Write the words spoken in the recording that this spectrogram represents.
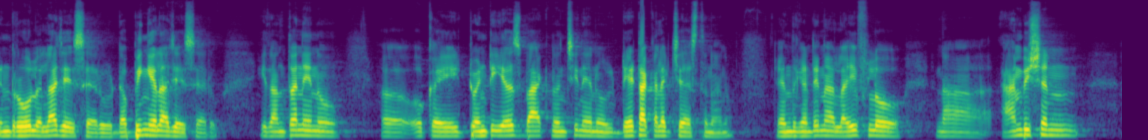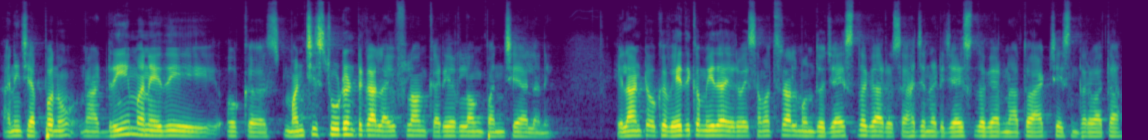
రెండు రోల్ ఎలా చేశారు డబ్బింగ్ ఎలా చేశారు ఇదంతా నేను uh, ఒక ట్వంటీ ఇయర్స్ బ్యాక్ నుంచి నేను డేటా కలెక్ట్ చేస్తున్నాను. ఎందుకంటే నా లైఫ్లో నా అంబిషన్ అని చెప్పను నా డ్రీమ్ అనేది ఒక మంచి స్టూడెంట్గా లైఫ్ లాంగ్ కెరియర్ లాంగ్ పనిచేయాలని. ఇలాంటి ఒక వేదిక మీద ఇరవై సంవత్సరాల ముందు జయసుధ గారు సహజ నటి జయసుధ గారు నాతో యాక్ట్ చేసిన తర్వాత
